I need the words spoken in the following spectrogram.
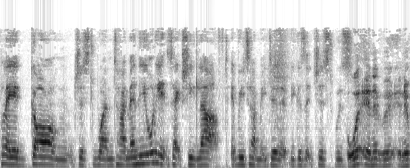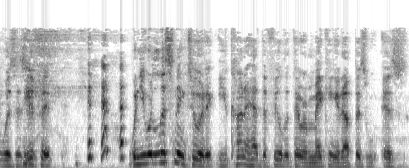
play a gong just one time, and the audience actually laughed every time he did it because it just was. Well, and it, and it was as if it, when you were listening to it, it you kind of had the feel that they were making it up as as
